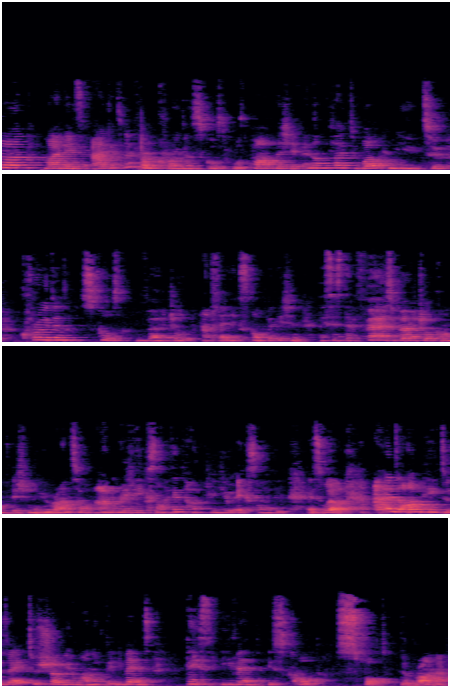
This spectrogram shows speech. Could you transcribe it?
everyone, my name is Agatha from Croydon School Sports Partnership and I'd like to welcome you to Croydon Schools Virtual Athletics Competition. This is the first virtual competition we run so I'm really excited, hopefully you're excited as well. And I'm here today to show you one of the events. This event is called Spot the Runner.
